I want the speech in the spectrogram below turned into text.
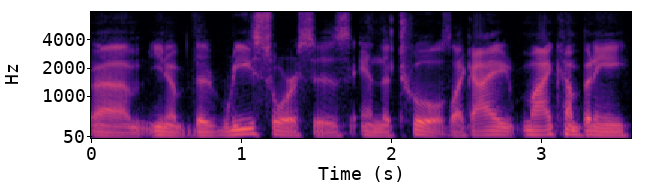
um, you know the resources and the tools. Like I, my company.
